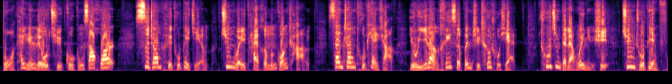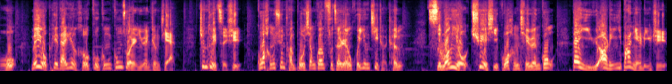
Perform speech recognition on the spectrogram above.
躲开人流去故宫撒欢儿。”四张配图背景均为太和门广场，三张图片上有一辆黑色奔驰车出现。出镜的两位女士均着便服，没有佩戴任何故宫工作人员证件。针对此事，国航宣传部相关负责人回应记者称，此网友确系国航前员工，但已于二零一八年离职。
